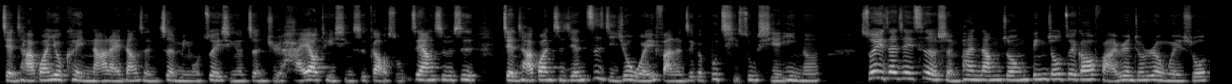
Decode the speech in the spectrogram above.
检察官又可以拿来当成证明我罪行的证据，还要提刑事告诉，这样是不是检察官之间自己就违反了这个不起诉协议呢？所以在这次的审判当中，宾州最高法院就认为说，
